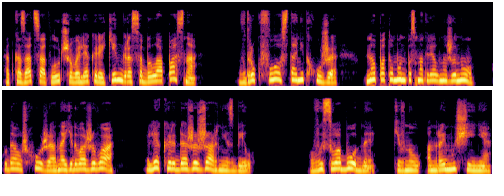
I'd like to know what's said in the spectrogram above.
Отказаться от лучшего лекаря Кинграса было опасно. Вдруг Фло станет хуже. Но потом он посмотрел на жену. Куда уж хуже, она едва жива. Лекарь даже жар не сбил. «Вы свободны», — кивнул Анрей мужчине.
